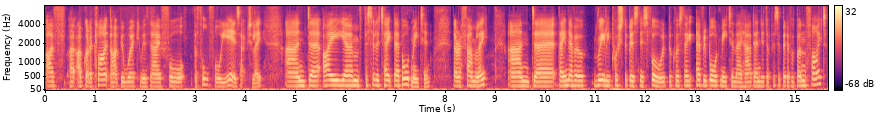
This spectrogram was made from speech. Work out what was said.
I've I've got a client that I've been working with now for the full four years actually, and uh, I um, facilitate their board board meeting. They're a family, and uh, they never really pushed the business forward because they every board meeting they had ended up as a bit of a bun fight,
